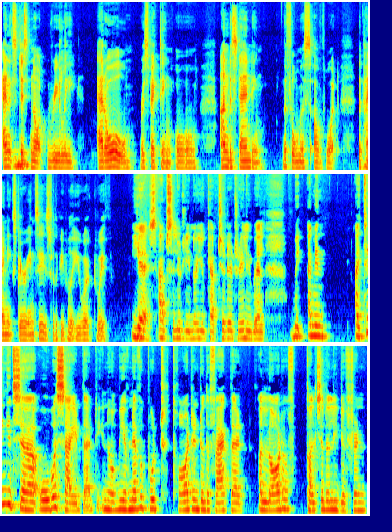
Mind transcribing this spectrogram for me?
and it's just mm-hmm. not really at all respecting or understanding the fullness of what the pain experience is for the people that you worked with. Yes, absolutely. No, you captured it really well. We, I mean, I think it's a oversight that, you know, we have never put thought into the fact that a lot of culturally different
